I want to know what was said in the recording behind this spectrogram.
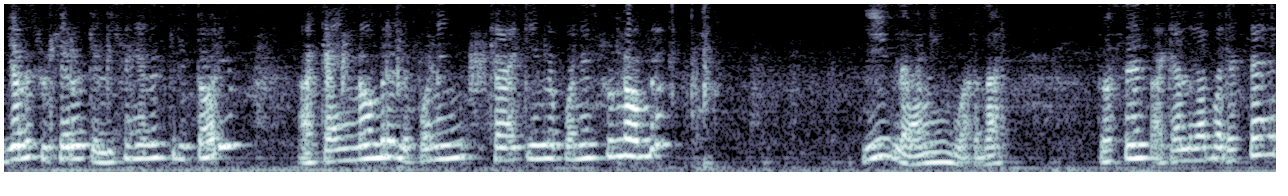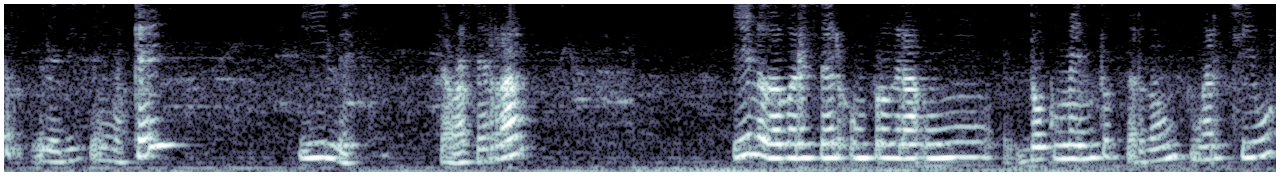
yo les sugiero que elijan el escritorio. Acá en nombre le ponen, cada quien le pone su nombre y le dan en guardar. Entonces acá le va a aparecer y le dicen ok y listo. Se va a cerrar. Y nos va a aparecer un programa un documento perdón un archivo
